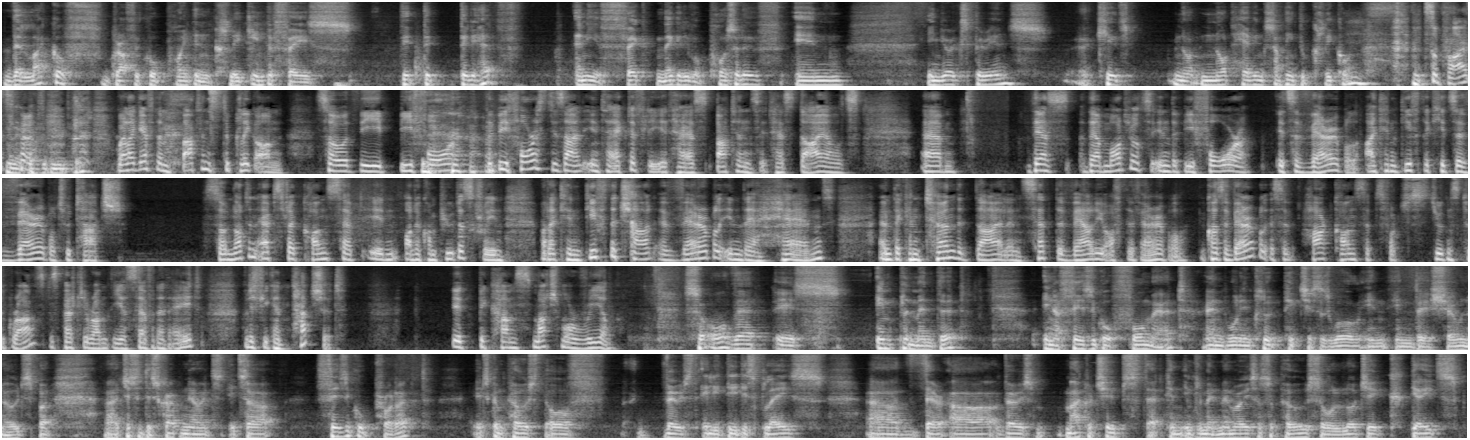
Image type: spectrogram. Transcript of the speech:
the lack of graphical point and click interface, did, did, did it have any effect, negative or positive, in in your experience? Uh, kids not not having something to click on. Surprise! well, I gave them buttons to click on. So the B4 the B4 is designed interactively. It has buttons. It has dials. Um, there's there are modules in the B4. It's a variable. I can give the kids a variable to touch. So not an abstract concept in on a computer screen, but I can give the child a variable in their hand and they can turn the dial and set the value of the variable. Because a variable is a hard concept for students to grasp, especially around the year seven and eight. But if you can touch it, it becomes much more real. So all that is implemented in a physical format and we'll include pictures as well in, in the show notes. But uh, just to describe now, it's, it's a physical product. It's composed of various LED displays. Uh, there are various microchips that can implement memories, I suppose, or logic gates.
